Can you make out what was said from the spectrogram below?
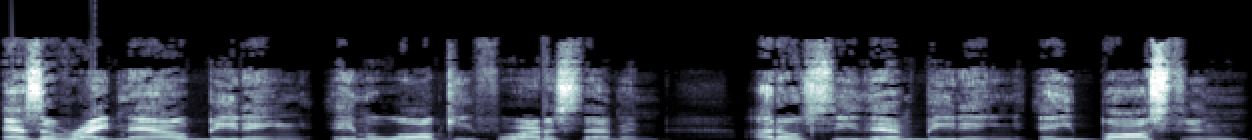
as of right now beating a Milwaukee four out of seven. I don't see them beating a Boston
